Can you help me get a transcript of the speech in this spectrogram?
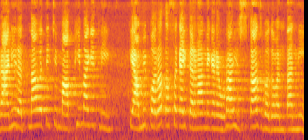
राणी रत्नावतीची माफी मागितली की आम्ही परत असं काही करणार नाही कारण एवढा हिसकाच भगवंतांनी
